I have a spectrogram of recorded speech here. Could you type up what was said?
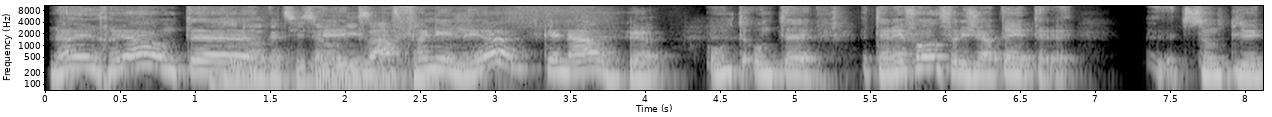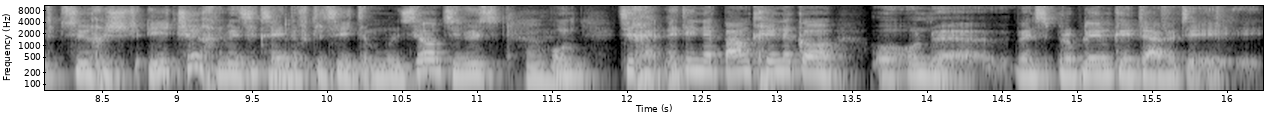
Nein, ja, und, äh, und so, äh, die Waffen in, ja, genau. Ja. Und, und äh, der Revolver ist ja dort, äh, um die Leute psychisch einzuschüchtern, weil sie sehen mhm. auf der Seite Munition, sie wissen, mhm. und sie können nicht in eine Bank hineingehen und, und äh, wenn es ein Problem gibt, einfach äh,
